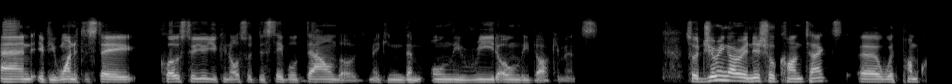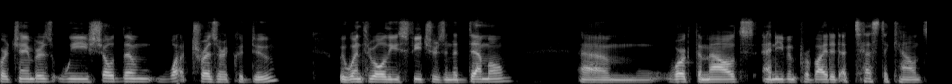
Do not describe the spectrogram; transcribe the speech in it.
And if you want it to stay close to you, you can also disable downloads, making them only read-only documents. So during our initial contact uh, with Pump Court Chambers, we showed them what Tresorit could do. We went through all these features in a demo, um, worked them out, and even provided a test account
